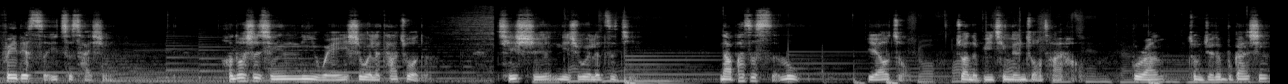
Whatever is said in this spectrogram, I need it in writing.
非得死一次才行。很多事情你以为是为了他做的，其实你是为了自己。哪怕是死路，也要走，撞得鼻青脸肿才好，不然总觉得不甘心。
